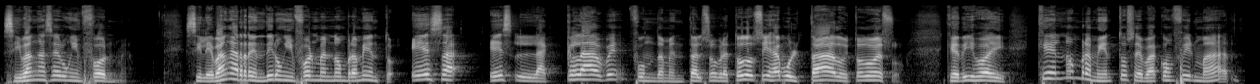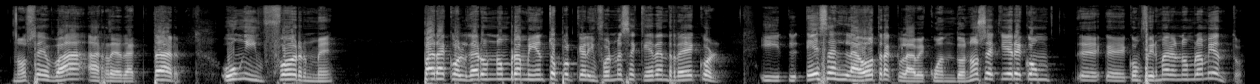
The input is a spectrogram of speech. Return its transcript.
si van a hacer un informe, si le van a rendir un informe al nombramiento, esa es la clave fundamental, sobre todo si es abultado y todo eso que dijo ahí, que el nombramiento se va a confirmar, no se va a redactar un informe para colgar un nombramiento porque el informe se queda en récord. Y esa es la otra clave. Cuando no se quiere eh, eh, confirmar el nombramiento,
